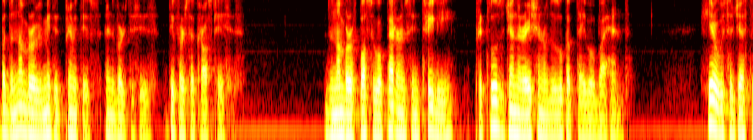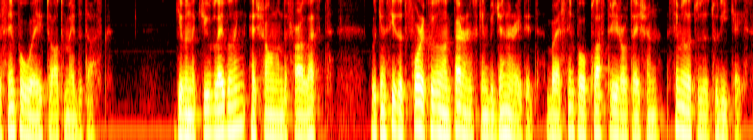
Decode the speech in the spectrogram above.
but the number of emitted primitives and vertices differs across cases. The number of possible patterns in 3D precludes generation of the lookup table by hand. Here we suggest a simple way to automate the task. Given the cube labeling, as shown on the far left, we can see that four equivalent patterns can be generated by a simple plus 3 rotation similar to the 2D case.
